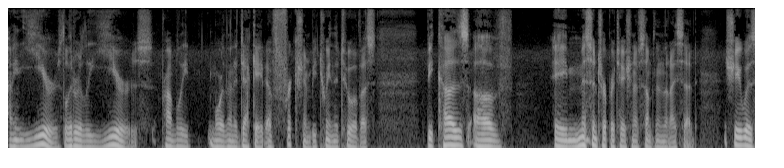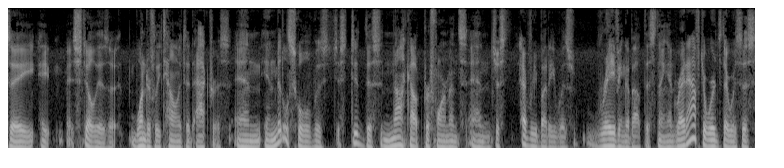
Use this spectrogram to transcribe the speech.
I mean, years, literally years, probably more than a decade of friction between the two of us because of a misinterpretation of something that I said. She was a, a still is a wonderfully talented actress, and in middle school was just did this knockout performance, and just everybody was raving about this thing. And right afterwards, there was this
